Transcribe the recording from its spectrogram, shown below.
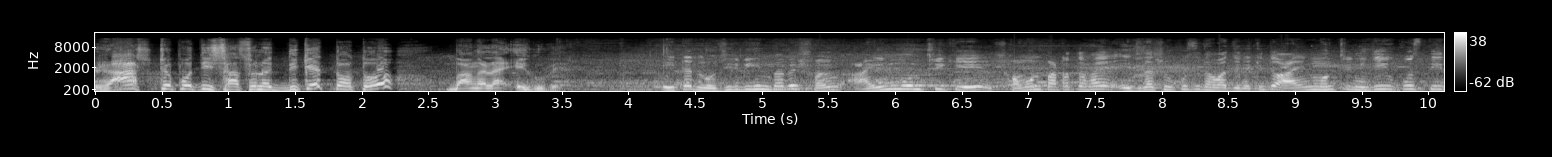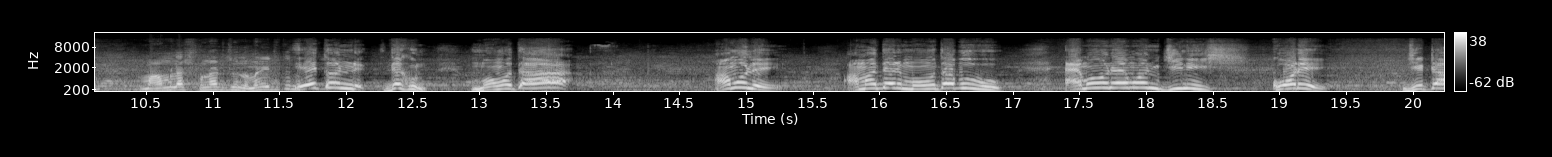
রাষ্ট্রপতি শাসনের দিকে তত বাংলা এগুবে। এটা নজিরবিহীনভাবে স্বয়ং আইনমন্ত্রীকে সমন পাঠাতে হয় এজলাসে উপস্থিত হওয়ার জন্য। কিন্তু আইনমন্ত্রী নিজেই উপস্থিত মামলা শোনার জন্য। মানে এ তো দেখুন, মমতা আমলে আমাদের মমতা বাবু এমন এমন জিনিস করে যেটা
